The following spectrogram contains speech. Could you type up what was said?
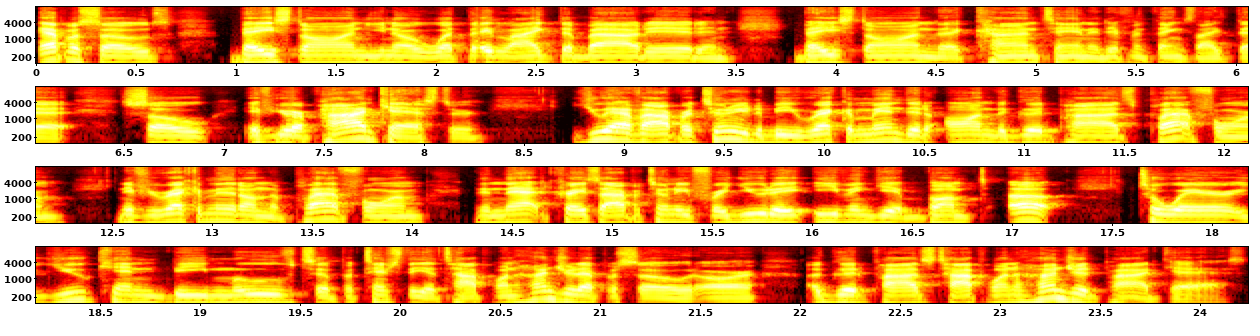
episodes based on you know what they liked about it and based on the content and different things like that. So if you're a podcaster you have opportunity to be recommended on the good pods platform and if you're recommended on the platform then that creates an opportunity for you to even get bumped up to where you can be moved to potentially a top 100 episode or a good pods top 100 podcast.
